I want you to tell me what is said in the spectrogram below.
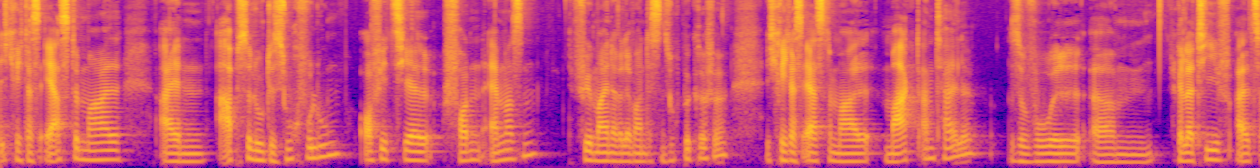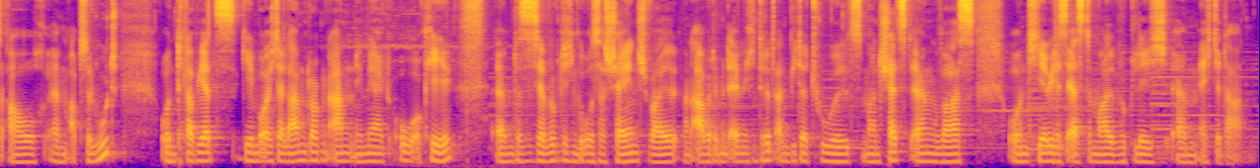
Ich kriege das erste Mal ein absolutes Suchvolumen offiziell von Amazon für meine relevantesten Suchbegriffe. Ich kriege das erste Mal Marktanteile, sowohl ähm, relativ als auch ähm, absolut. Und ich glaube, jetzt gehen bei euch die Alarmglocken an und ihr merkt, oh, okay, ähm, das ist ja wirklich ein großer Change, weil man arbeitet mit irgendwelchen Drittanbieter-Tools, man schätzt irgendwas und hier habe ich das erste Mal wirklich ähm, echte Daten.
